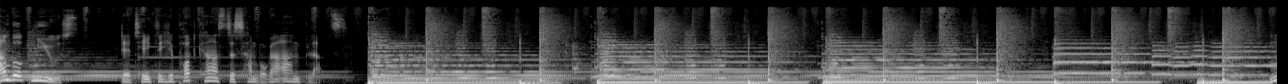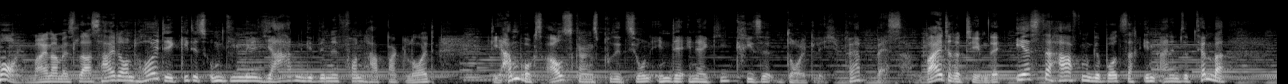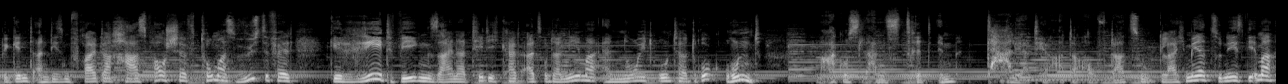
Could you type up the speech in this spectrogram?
Hamburg News, der tägliche Podcast des Hamburger Abendblatts. Moin, mein Name ist Lars Heider und heute geht es um die Milliardengewinne von Hapag-Lloyd, die Hamburgs Ausgangsposition in der Energiekrise deutlich verbessern. Weitere Themen. Der erste Hafengeburtstag in einem September beginnt an diesem Freitag. HSV-Chef Thomas Wüstefeld gerät wegen seiner Tätigkeit als Unternehmer erneut unter Druck und Markus Lanz tritt im Thalia Theater auf. Dazu gleich mehr. Zunächst wie immer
